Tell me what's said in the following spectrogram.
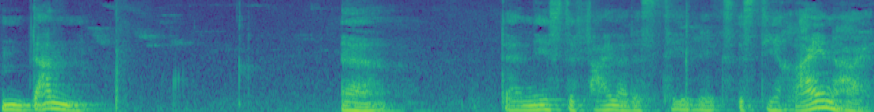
Und dann äh, der nächste Pfeiler des Teewegs ist die Reinheit.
